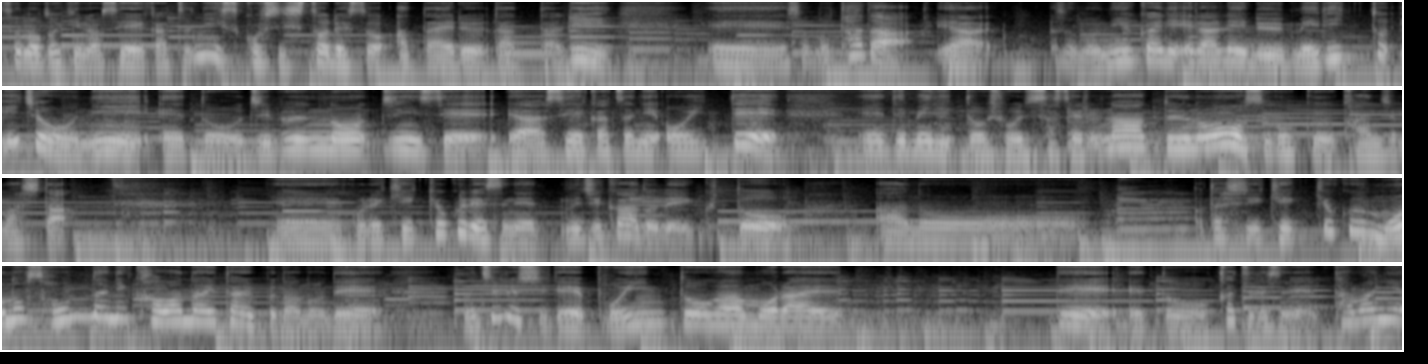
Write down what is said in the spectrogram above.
その時の生活に少しストレスを与えるだったり、えー、そのただやその入会で得られるメリット以上に、えーと、自分の人生や生活において、えー、デメリットを生じさせるなというのをすごく感じました。えー、これ結局ですね無地カードでいくと、あのー、私結局物そんなに買わないタイプなので無印でポイントがもらえで、えっと、かつですねたまに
